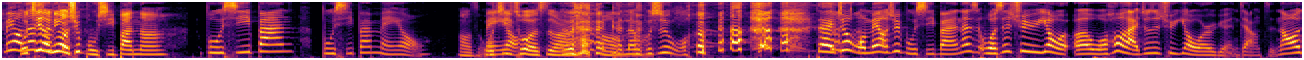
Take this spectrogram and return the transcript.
没有。我记得你有去补习班呢、啊。补习班，补习班没有。哦，我记错了是吗？可能不是我，对，就我没有去补习班，但是我是去幼呃，我后来就是去幼儿园这样子，然后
